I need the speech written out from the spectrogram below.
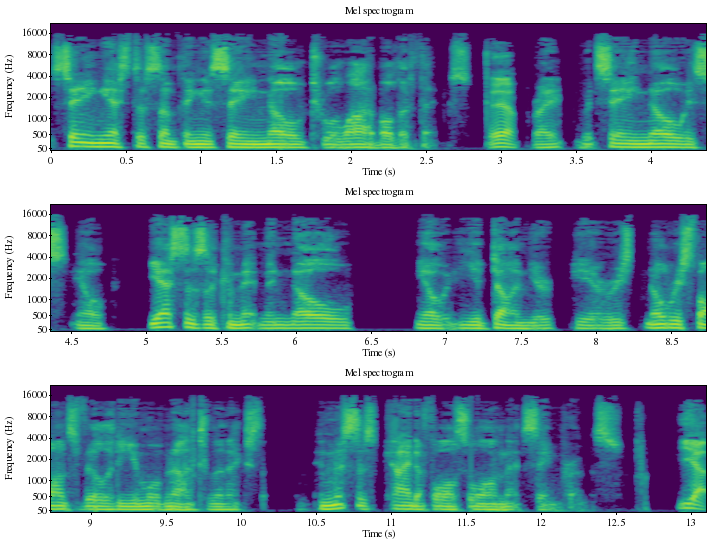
saying yes to something is saying no to a lot of other things. Yeah. Right. But saying no is, you know, yes is a commitment. No, you know, you're done. You're, you're no responsibility. You're moving on to the next thing. And this is kind of falls along that same premise. Yeah,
